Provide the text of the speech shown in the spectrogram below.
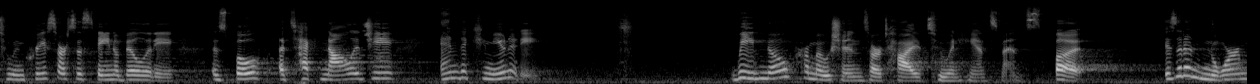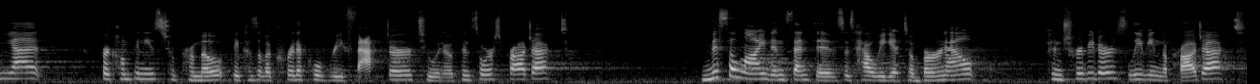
to increase our sustainability as both a technology and a community. We know promotions are tied to enhancements, but is it a norm yet for companies to promote because of a critical refactor to an open source project? Misaligned incentives is how we get to burnout, contributors leaving the project,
